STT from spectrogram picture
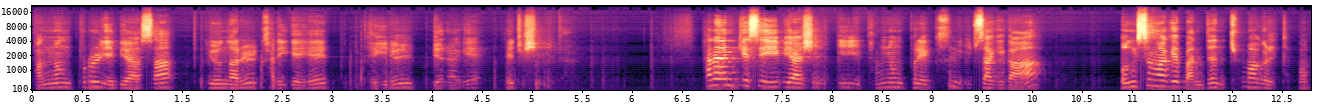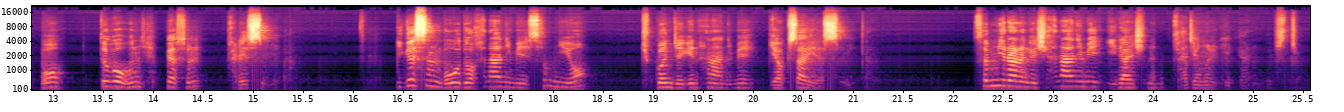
박농풀을 예비하사 요나를 가리게 해 대기를 면하게 해 주십니다. 하나님께서 예비하신 이 박농풀의 큰 잎사귀가 엉성하게 만든 초막을 덮었고 뜨거운 햇볕을 가렸습니다. 이것은 모두 하나님의 섭리요 주권적인 하나님의 역사였습니다. 섭리라는 것이 하나님의 일하시는 과정을 얘기하는 것이죠.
